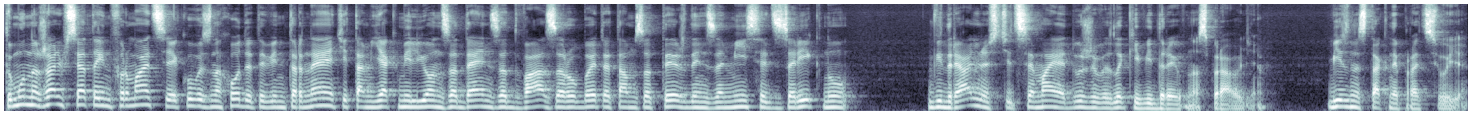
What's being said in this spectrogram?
Тому, на жаль, вся та інформація, яку ви знаходите в інтернеті, там як мільйон за день, за два заробити там за тиждень, за місяць, за рік, ну від реальності це має дуже великий відрив насправді. Бізнес так не працює.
